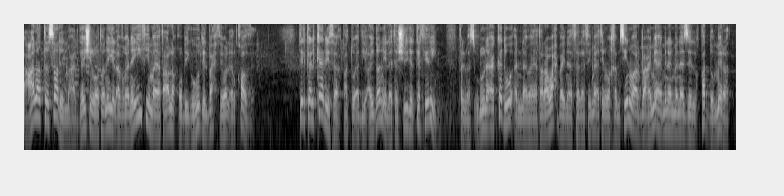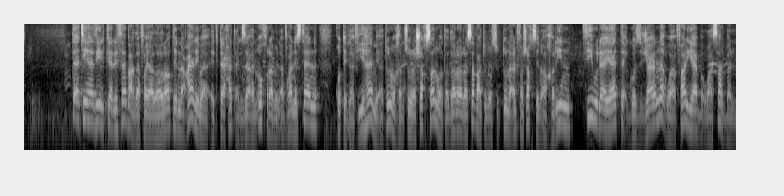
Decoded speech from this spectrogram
على اتصال مع الجيش الوطني الأفغاني فيما يتعلق بجهود البحث والإنقاذ. تلك الكارثة قد تؤدي أيضا إلى تشريد الكثيرين فالمسؤولون أكدوا أن ما يتراوح بين 350 و 400 من المنازل قد دمرت. تأتي هذه الكارثة بعد فيضانات عارمة اجتاحت أجزاء أخرى من أفغانستان. قتل فيها 150 شخصا وتضرر 67 ألف شخص آخرين في ولايات جوزجان وفارياب وسربل.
